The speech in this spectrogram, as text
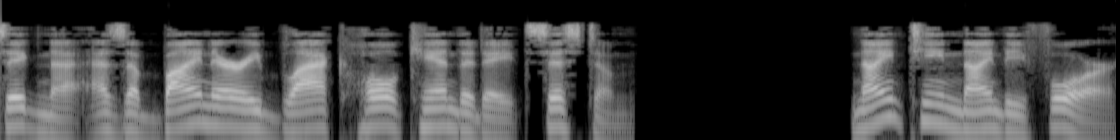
Cygni as a binary black hole candidate system 1994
